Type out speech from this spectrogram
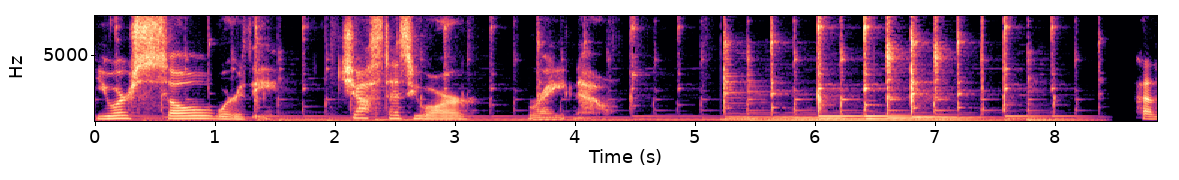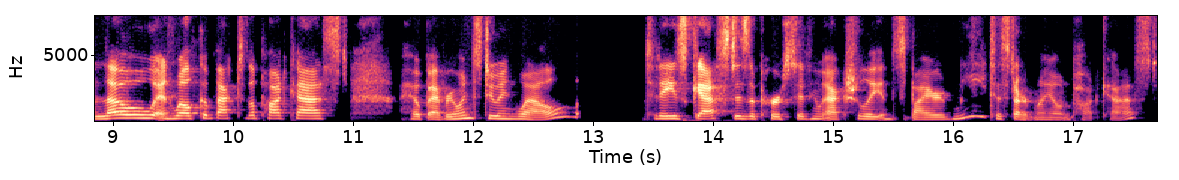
You are so worthy, just as you are right now. Hello, and welcome back to the podcast. I hope everyone's doing well. Today's guest is a person who actually inspired me to start my own podcast.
